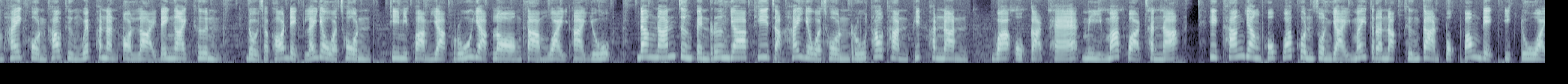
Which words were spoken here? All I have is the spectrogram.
ำให้คนเข้าถึงเว็บพนันออนไลน์ได้ง่ายขึ้น โดยเฉพาะเด็กและเยาวชนที่มีความอยากรู้อยากลองตามวัยอายุ ดังนั้นจึงเป็นเรื่องยากที่จะให้เยาวชนรู้เท่าทันพิษพนัน ว่าโอกาสแพ้มีมากกว่าชนะ อีกทั้งยังพบว่าคนส่วนใหญ่ไม่ตระหนักถึงการปกป้องเด็กอีกด้วย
